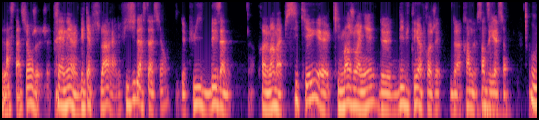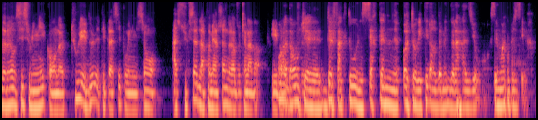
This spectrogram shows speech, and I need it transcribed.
la station. Je, je, traînais un décapsuleur à l'effigie de la station depuis des années. Probablement ma psyché euh, qui m'enjoignait de débuter un projet de la trame de sans digression. On devrait aussi souligner qu'on a tous les deux été placés pour une émission à succès de la première chaîne de Radio-Canada. Et on a donc euh, de facto une certaine autorité dans le domaine de la radio. C'est le moins qu'on puisse dire.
